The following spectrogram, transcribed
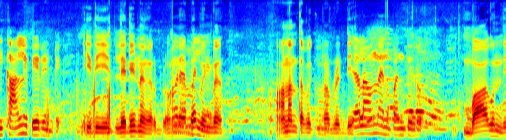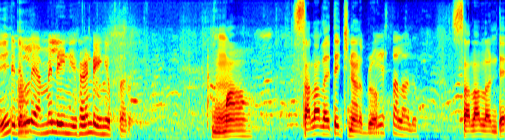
ఈ కాలనీ పేరేంటి? ఇది లెనిన్ నగర్ బ్రో. అనంత వెంకటరెడ్డి ఎలా ఉంది ఆయన పనితీరు? బాగుంది. ఎమ్మెల్యే ఏం చేశారంటే ఏం చెప్తారు? మా స్థలాలు అయితే ఇచ్చినాడు బ్రో. ఏ స్థలాలు? స్థలాలు అంటే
